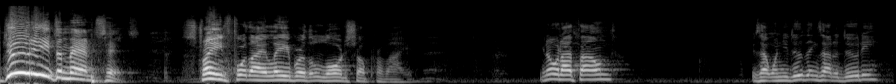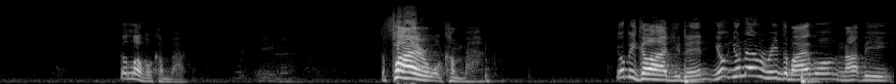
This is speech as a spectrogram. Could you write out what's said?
Duty demands it. Strength for thy labor, the Lord shall provide. You know what I found? Is that when you do things out of duty, the love will come back. The fire will come back. You'll be glad you did. You'll, you'll never read the Bible and not be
